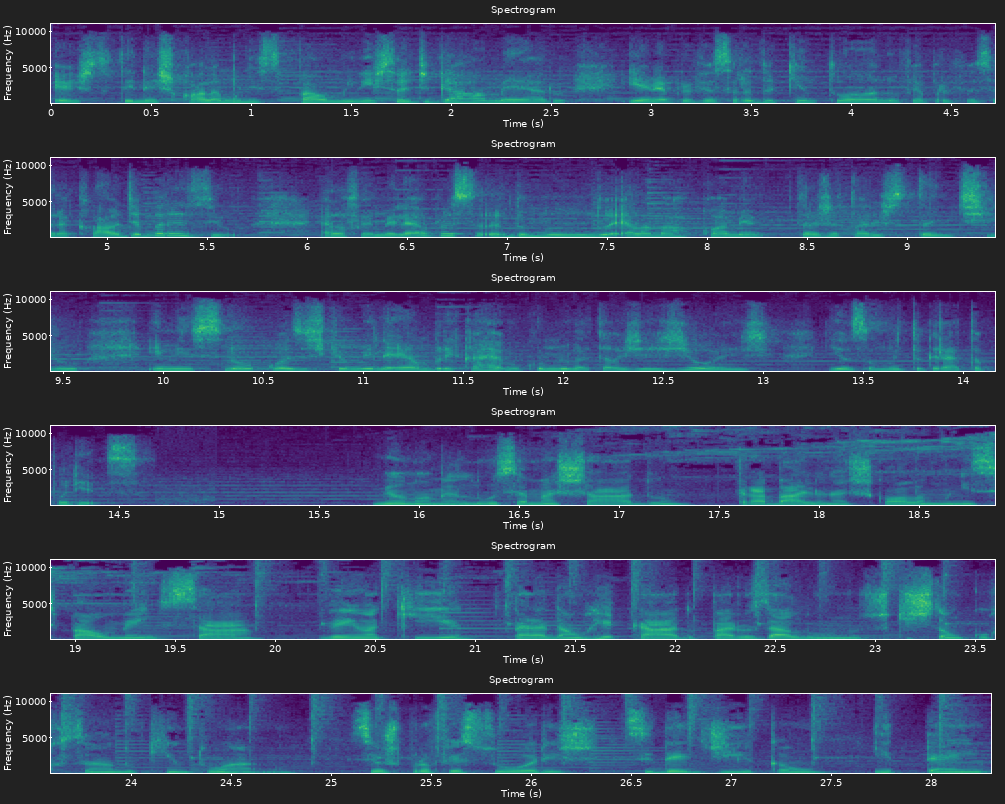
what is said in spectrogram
eu estudei na Escola Municipal Ministro de Romero e a minha professora do quinto ano foi a professora Cláudia Brasil. Ela foi a melhor professora do mundo, ela marcou a minha trajetória estudantil e me ensinou coisas que eu me lembro e carrego comigo até os dias de hoje. E eu sou muito grata por isso. Meu nome é Lúcia Machado, trabalho na Escola Municipal Mendes Sá. Venho aqui para dar um recado para os alunos que estão cursando o quinto ano. Seus professores se dedicam e têm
